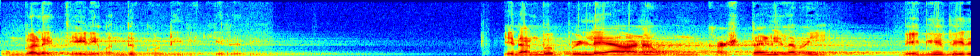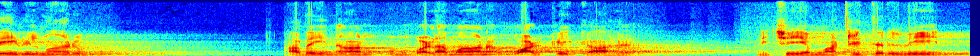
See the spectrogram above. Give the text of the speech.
உங்களை தேடி வந்து கொண்டிருக்கிறது. என் அன்பு பிள்ளையான உன் கஷ்ட நிலைமை வெகு விரைவில் மாறும். அதை நான் உன் வளமான வாழ்க்கைக்காக நிச்சயம் மாற்றித் தருவேன்.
